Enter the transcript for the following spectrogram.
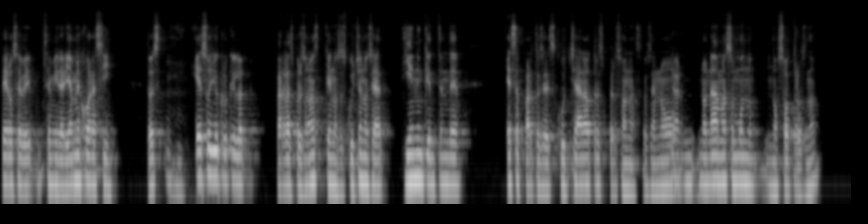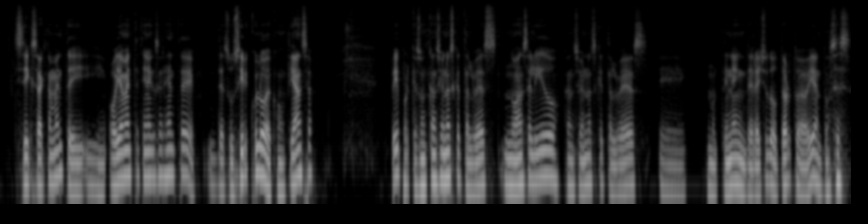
pero se, se miraría mejor así. Entonces, eso yo creo que para las personas que nos escuchan, o sea, tienen que entender esa parte, o sea, escuchar a otras personas, o sea, no, no nada más somos nosotros, ¿no? Sí, exactamente, y, obviamente tiene que ser gente de su círculo de confianza, sí, porque son canciones que tal vez no han salido, canciones que tal vez eh, no tienen derechos de autor todavía, entonces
